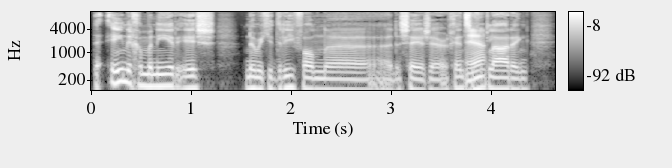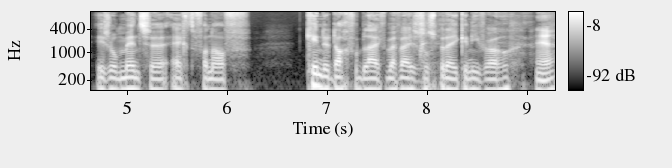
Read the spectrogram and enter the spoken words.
de enige manier is, nummertje drie van eh, de CSR-urgentieverklaring, is om mensen echt vanaf kinderdagverblijf, bij wijze van spreken niveau, ja.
